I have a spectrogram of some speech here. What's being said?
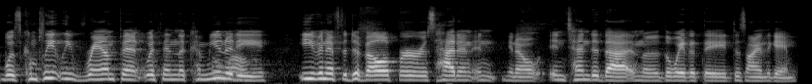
was completely rampant within the community. Oh, wow. Even if the developers hadn't, in, you know, intended that in the, the way that they designed the game.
